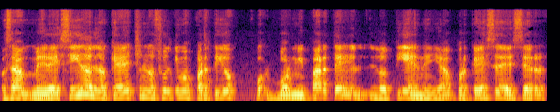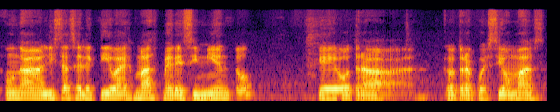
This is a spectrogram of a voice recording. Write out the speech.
o sea, merecido en lo que ha hecho en los últimos partidos, por, por mi parte, lo tiene, ¿ya? Porque ese de ser una lista selectiva es más merecimiento que otra, que otra cuestión más.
